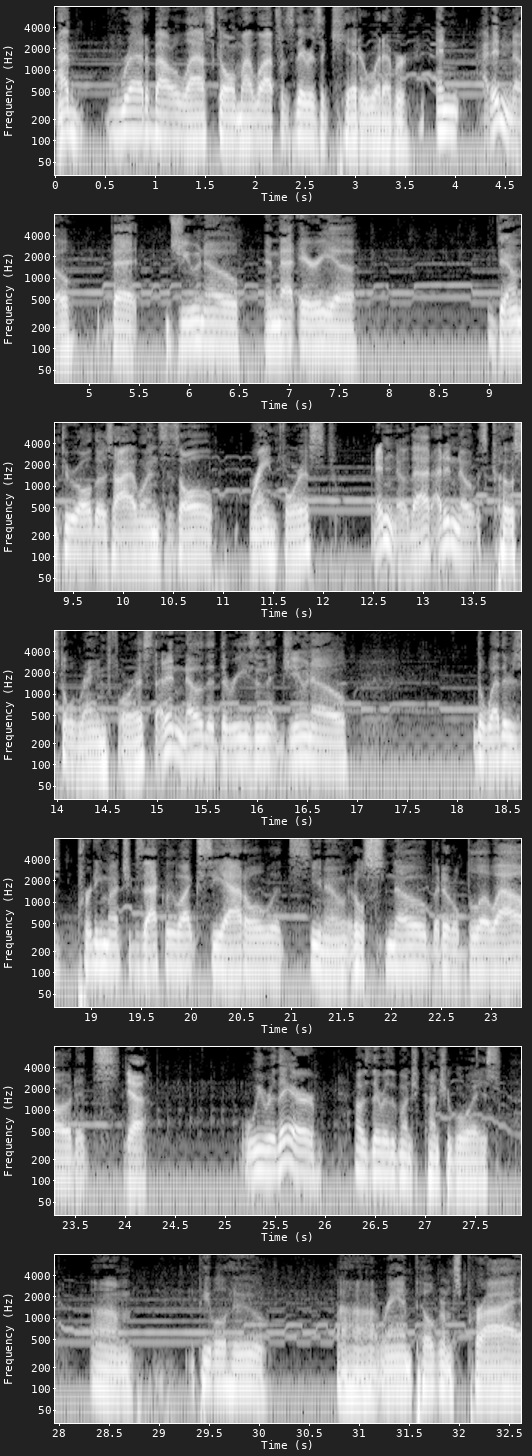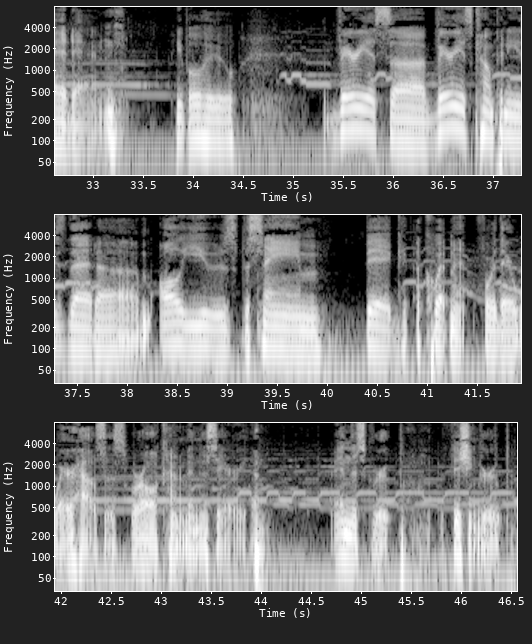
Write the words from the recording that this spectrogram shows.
I've read about Alaska all my life, was there as a kid or whatever, and I didn't know that Juneau and that area down through all those islands is all rainforest. I didn't know that. I didn't know it was coastal rainforest. I didn't know that the reason that Juneau, the weather's pretty much exactly like Seattle. It's, you know, it'll snow, but it'll blow out. It's, yeah. We were there. I was there with a bunch of country boys, um, people who uh, ran Pilgrim's Pride and people who various uh, various companies that um, all use the same big equipment for their warehouses. We're all kind of in this area, in this group, fishing group.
